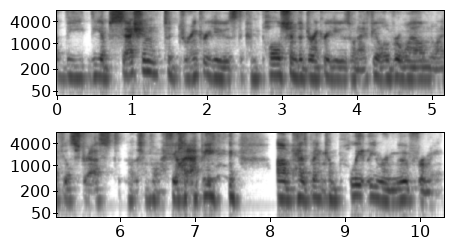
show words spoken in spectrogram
The the obsession to drink or use, the compulsion to drink or use when I feel overwhelmed, when I feel stressed, when I feel happy, um, has been completely removed from me.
